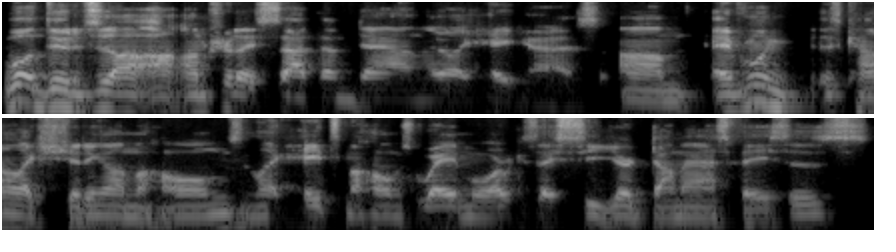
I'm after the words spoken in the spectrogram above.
Well, dude, it's, uh, I'm sure they sat them down. They're like, "Hey guys, um, everyone is kind of like shitting on Mahomes and like hates Mahomes way more because they see your dumbass faces."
